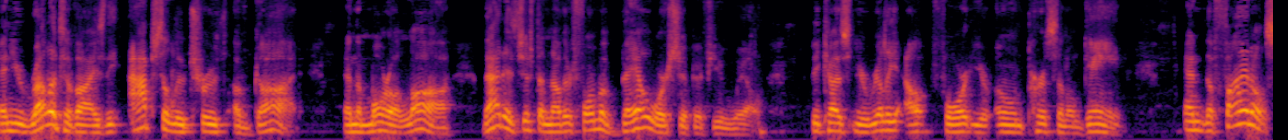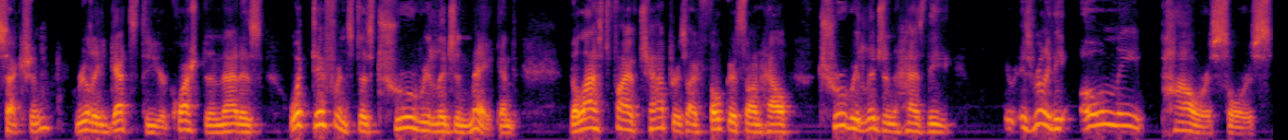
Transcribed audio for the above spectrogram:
and you relativize the absolute truth of God and the moral law, that is just another form of Baal worship, if you will because you're really out for your own personal gain. And the final section really gets to your question, and that is what difference does true religion make? And the last five chapters, I focus on how true religion has the is really the only power source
